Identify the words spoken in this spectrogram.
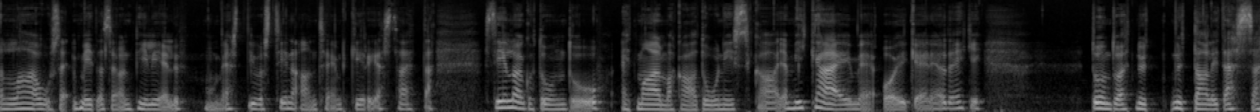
lause, mitä se on viljely mun mielestä just siinä Untamed-kirjassa, että silloin kun tuntuu, että maailma kaatuu niskaa ja mikä ei mene oikein jotenkin tuntuu, että nyt, nyt tämä oli tässä,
